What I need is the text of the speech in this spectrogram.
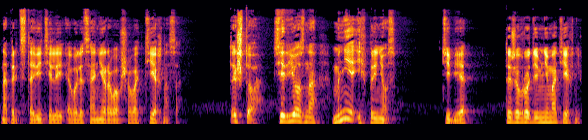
на представителей эволюционировавшего техноса. «Ты что, серьезно, мне их принес?» «Тебе. Ты же вроде мнемотехник.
